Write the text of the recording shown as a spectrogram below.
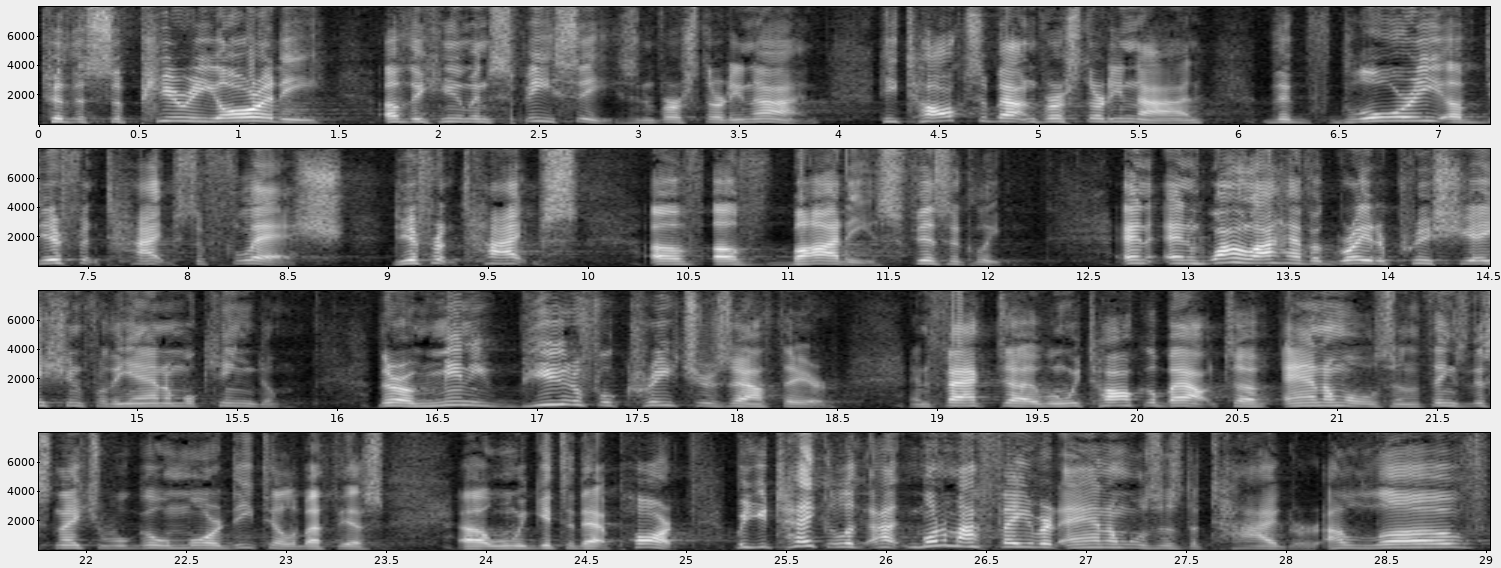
to the superiority of the human species in verse 39. He talks about in verse 39 the glory of different types of flesh, different types of, of bodies physically. And, and while I have a great appreciation for the animal kingdom, there are many beautiful creatures out there. In fact, uh, when we talk about uh, animals and things of this nature, we'll go in more detail about this uh, when we get to that part. But you take a look, I, one of my favorite animals is the tiger. I love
